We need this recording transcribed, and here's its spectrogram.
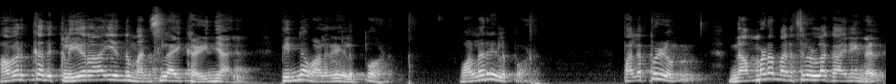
അവർക്കത് ക്ലിയറായി എന്ന് മനസ്സിലായി കഴിഞ്ഞാൽ പിന്നെ വളരെ എളുപ്പമാണ്. വളരെ എളുപ്പമാണ്. പലപ്പോഴും നമ്മുടെ മനസ്സിലുള്ള കാര്യങ്ങൾ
